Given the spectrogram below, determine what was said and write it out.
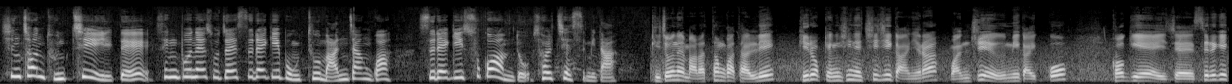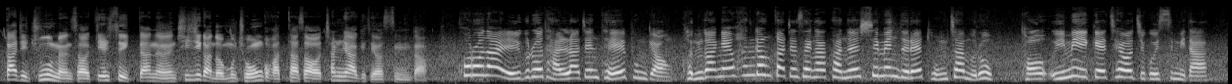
신천 둔치 일대에 생분해 소재 쓰레기 봉투 만장과 쓰레기 수거함도 설치했습니다. 기존의 마라톤과 달리 기록 갱신의 취지가 아니라 완주의 의미가 있고 거기에 이제 쓰레기까지 주우면서 뛸 수 있다는 취지가 너무 좋은 것 같아서 참여하게 되었습니다. 코로나19로 달라진 대회 풍경, 건강의 환경까지 생각하는 시민들의 동참으로 더 의미 있게 채워지고 있습니다.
